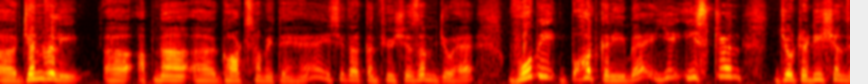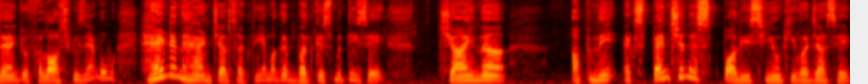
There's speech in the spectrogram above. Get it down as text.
जनरली अपना गॉड समझते हैं। इसी तरह कन्फ्यूशज़म जो है, वो भी बहुत करीब है। ये ईस्टर्न जो ट्रेडिशंस हैं, जो फ़िलासफ़ीज़ हैं, वो हैंड इन हैंड चल सकती हैं, मगर बदकिस्मती से चाइना अपने एक्सपेंशनिस्ट पॉलिसियों की वजह से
